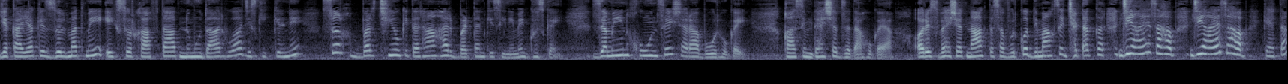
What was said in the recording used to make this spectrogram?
यकाया के जुल्मत में एक सुर्ख आफ्ताब नमूदार हुआ, जिसकी किरणें सुर्ख बर्छियों की तरह हर बर्तन के सीने में घुस गईं। ज़मीन खून से शराबोर हो गई। कासिम दहशत जदा हो गया और इस वहशतनाक तस्वुर को दिमाग से झटक कर जी आया साहब, जी आया साहब, कहता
